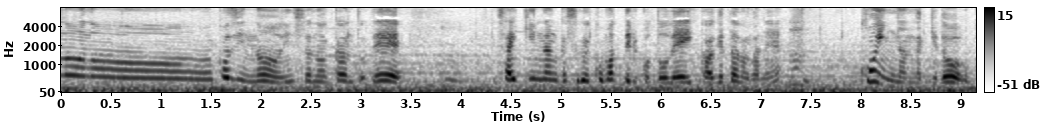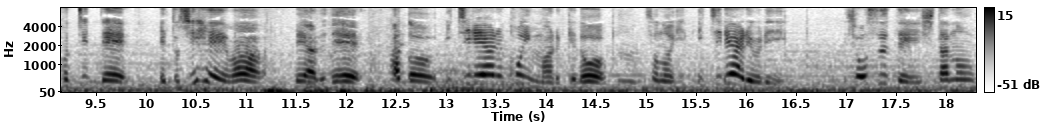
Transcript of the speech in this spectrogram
のあの個人のインスタのアカウントでうん。最近なんかすごい困ってることで1個あげたのがね。うん。コインなんだけどこっちって、えっと、紙幣はレアルで、はい。あと1レアルコインもあるけどうん。そのい1レアルより小数点下の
